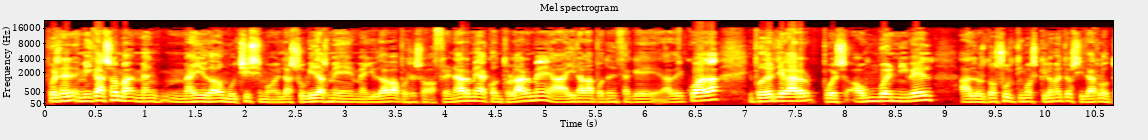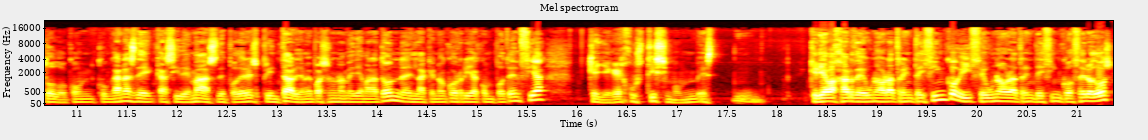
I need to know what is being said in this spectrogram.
Pues en, mi caso me, ha ayudado muchísimo. En las subidas me, ayudaba, pues eso, a frenarme, a controlarme, a ir a la potencia que, adecuada y poder llegar, pues, a un buen nivel a los dos últimos kilómetros y darlo todo, con, ganas de casi de más, de poder sprintar. Ya me pasó en una media maratón en la que no corría con potencia, que llegué justísimo quería bajar de 1 hora 35 e hice 1 hora 35.02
